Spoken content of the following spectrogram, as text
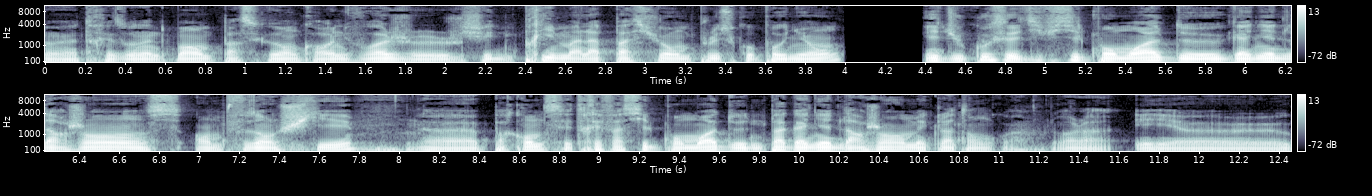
euh, très honnêtement, parce que encore une fois, je- j'ai une prime à la passion plus qu'au pognon. Et du coup, c'est difficile pour moi de gagner de l'argent en, me faisant chier. Euh, par contre, c'est très facile pour moi de ne pas gagner de l'argent en m'éclatant, quoi. Voilà. Et euh,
